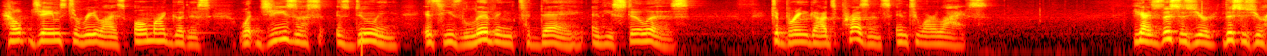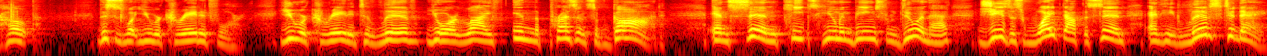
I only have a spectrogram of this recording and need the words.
helped James to realize oh my goodness, what Jesus is doing is he's living today, and he still is, to bring God's presence into our lives. You guys, this is your, this is your hope. This is what you were created for. You were created to live your life in the presence of God and sin keeps human beings from doing that. Jesus wiped out the sin, and He lives today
